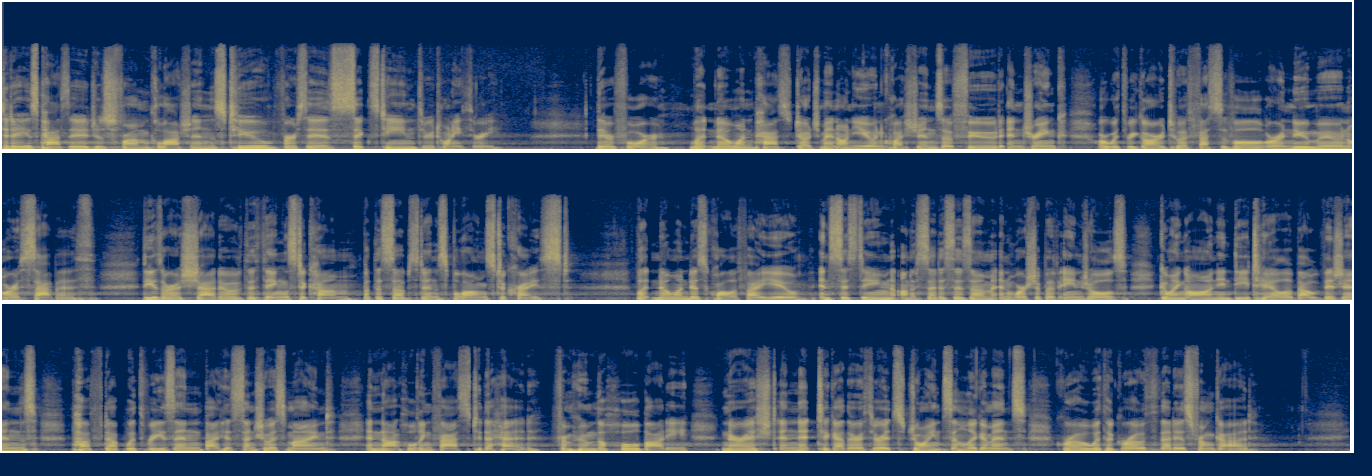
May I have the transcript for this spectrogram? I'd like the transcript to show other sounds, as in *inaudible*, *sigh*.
Today's passage is from Colossians 2, verses 16 through 23. Therefore, let no one pass judgment on you in questions of food and drink, or with regard to a festival, or a new moon, or a Sabbath. These are a shadow of the things to come, but the substance belongs to Christ. Let no one disqualify you, insisting on asceticism and worship of angels, going on in detail about visions, puffed up with reason by his sensuous mind, and not holding fast to the head, from whom the whole body, nourished and knit together through its joints and ligaments, grow with a growth that is from God.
